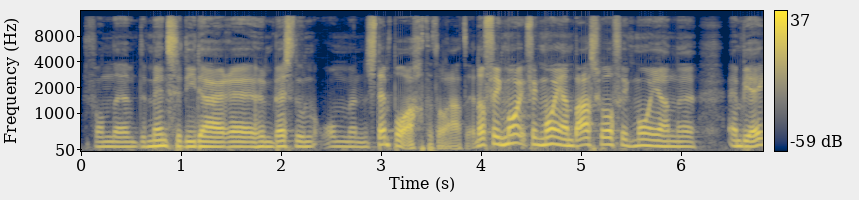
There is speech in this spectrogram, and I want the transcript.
van de mensen die daar hun best doen om een stempel achter te laten. En dat vind ik mooi, vind ik mooi aan basketbal, vind ik mooi aan NBA.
